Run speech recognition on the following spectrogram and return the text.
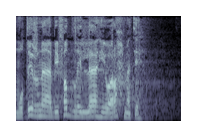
مطرنا بفضل الله ورحمته.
